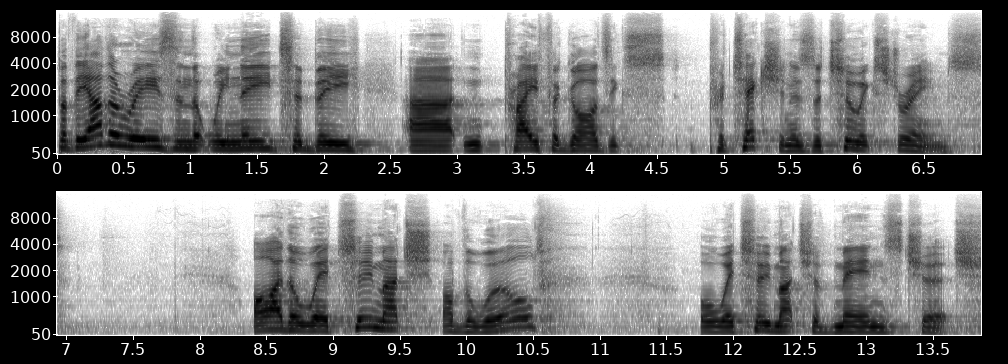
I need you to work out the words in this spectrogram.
But the other reason that we need to be, uh, pray for God's ex- protection is the two extremes. Either we're too much of the world or we're too much of man's church.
